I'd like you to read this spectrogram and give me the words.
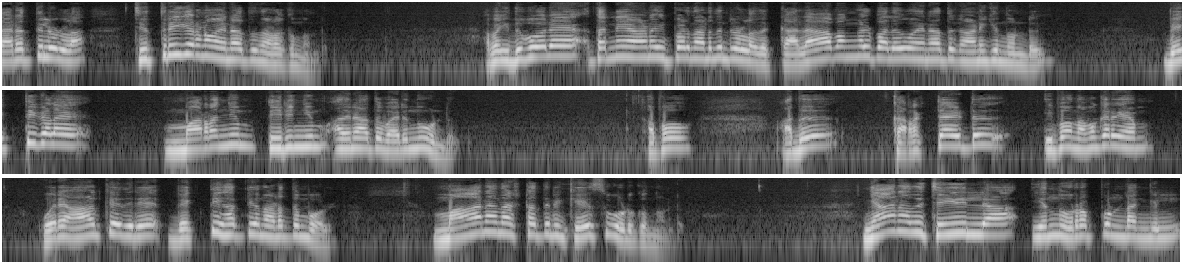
തരത്തിലുള്ള ചിത്രീകരണം അതിനകത്ത് നടക്കുന്നുണ്ട്. അപ്പോൾ ഇതുപോലെ തന്നെയാണ് ഇപ്പോൾ നടന്നിട്ടുള്ളത്. കലാപങ്ങൾ പലതും അതിനകത്ത് കാണിക്കുന്നുണ്ട്. വ്യക്തികളെ മറഞ്ഞും തിരിഞ്ഞും അതിനകത്ത് വരുന്നുമുണ്ട്. അപ്പോൾ അത് കറക്റ്റായിട്ട് ഇപ്പോൾ നമുക്കറിയാം ഒരാൾക്കെതിരെ വ്യക്തിഹത്യ നടത്തുമ്പോൾ മാനനഷ്ടത്തിന് കേസ് കൊടുക്കുന്നുണ്ട്. ഞാനത് ചെയ്തില്ല എന്ന് ഉറപ്പുണ്ടെങ്കിൽ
